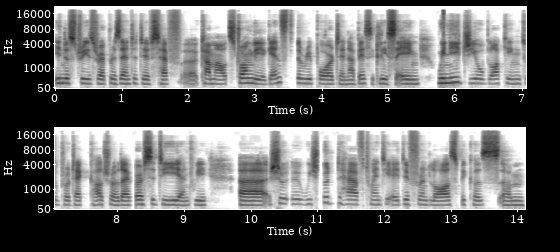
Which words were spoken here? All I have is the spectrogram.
industries representatives have uh, come out strongly against the report and are basically saying we need geo blocking to protect cultural diversity and we uh, should uh, we should have 28 different laws because um,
